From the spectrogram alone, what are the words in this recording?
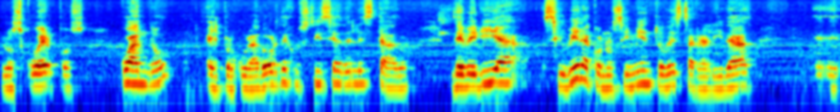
los cuerpos, cuando el procurador de justicia del Estado debería, si hubiera conocimiento de esta realidad, eh,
